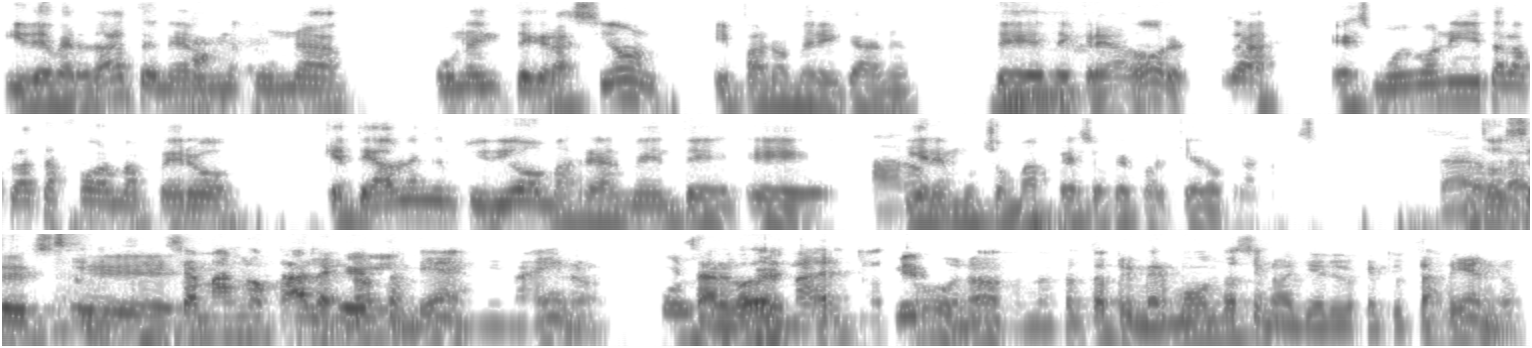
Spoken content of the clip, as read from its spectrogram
y de verdad tener una, una, integración hispanoamericana de, de, creadores. O sea, es muy bonita la plataforma, pero que te hablen en tu idioma realmente eh, tiene mucho más peso que cualquier otra cosa. Entonces, eh, sean más locales, ¿no? También, me imagino. Por algo del más del tú, ¿no? No tanto el primer mundo, sino lo que tú estás viendo.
